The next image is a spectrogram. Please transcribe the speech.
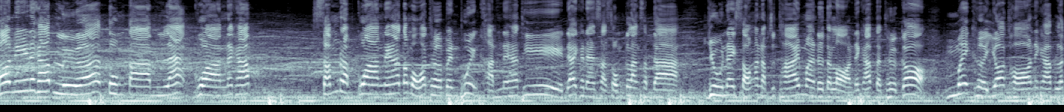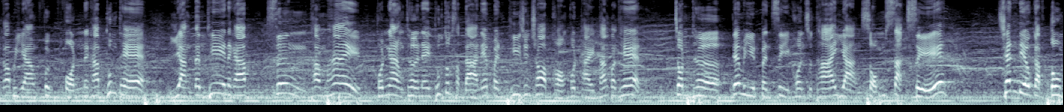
ตอนนี้นะครับเหลือตุ่มตามและกวางนะครับสำหรับกวางนะฮะต้องบอกว่าเธอเป็นผู้แข่งขันนะฮะที่ได้คะแนนสะสมกลางสัปดาห์ อยู่ใน 2 อันดับสุดท้ายมาโดยตลอดนะครับ แต่เธอก็ไม่เคยย่อท้อนะครับ แล้วก็พยายามฝึกฝนนะครับ ทุ่มเทอย่างเต็มที่นะครับ ซึ่งทำให้ผลงานของเธอในทุกๆ สัปดาห์เนี้เป็นที่ชื่นชอบของคนไทยทั้งประเทศ จนเธอได้มายืนเป็น 4 คนสุดท้ายอย่างสมศักดิ์ศรีเช่นเดียวกับตูม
